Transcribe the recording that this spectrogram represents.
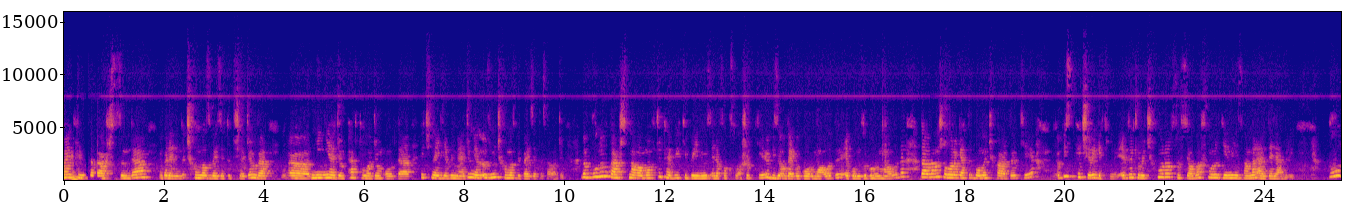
Mən kimisə qarşısında belə deyim də çıxılmaz vəziyyətə düşəcəm və ə, neyniyəcəm, pərt olacağam orada, heç nə edə bilməyəcəm. Yəni özümü çıxılmaz bir vəziyyətə salacağam. Və bunun qarşısını almaq üçün təbii ki, beynimiz elə fokuslaşıb ki, bizi o dəqiqə qorumalıdır, egomuzu qorumalıdır. Davranış olaraq gətirib ona çıxardır ki, biz heç yerə getmirik. Evdən çölə çıxmırıq, sosiallaşmırıq, yeni insanlar əldə eləmirik. Bu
